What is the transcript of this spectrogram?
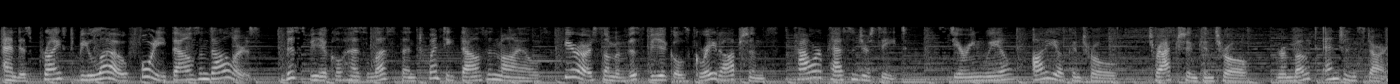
and is priced below $40,000. This vehicle has less than 20,000 miles. Here are some of this vehicle's great options. Power passenger seat, steering wheel, audio controls, traction control, remote engine start,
